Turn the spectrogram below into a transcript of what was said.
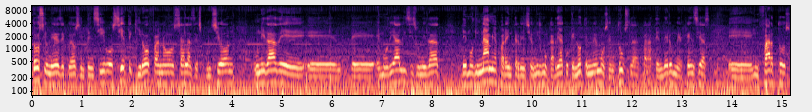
12 unidades de cuidados intensivos, 7 quirófanos, salas de expulsión, unidad de, eh, de hemodiálisis, unidad de hemodinamia para intervencionismo cardíaco que no tenemos en Tuxtla para atender emergencias, eh, infartos,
